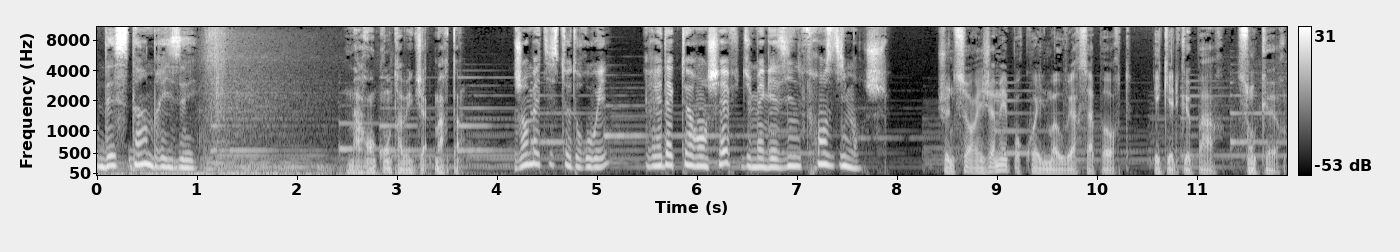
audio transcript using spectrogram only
Destin brisé. Ma rencontre avec Jacques Martin. Jean-Baptiste Drouet, rédacteur en chef du magazine France Dimanche. Je ne saurais jamais pourquoi il m'a ouvert sa porte et quelque part son cœur.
